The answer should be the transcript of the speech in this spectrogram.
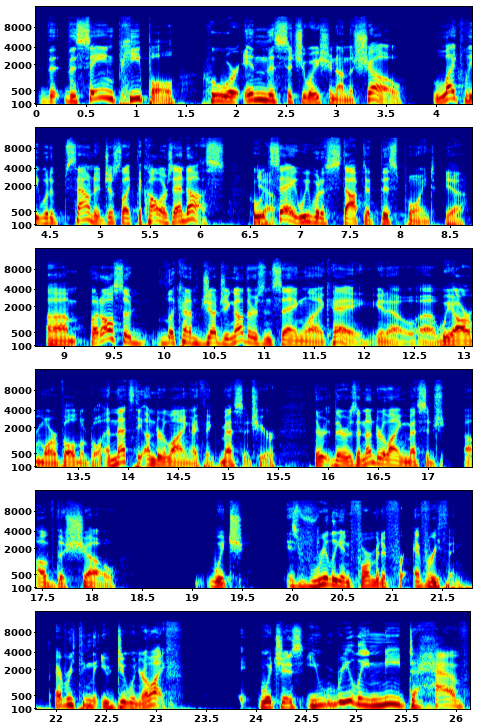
the, the same people who were in this situation on the show likely would have sounded just like the callers and us who Yeah. would say we would have stopped at this point Yeah. um, but also kind of judging others and saying like, "Hey, you know, uh, we are more vulnerable," and that's the underlying, I think, message here. There, there is an underlying message of the show, which is really informative for everything, everything that you do in your life. Which is you really need to have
